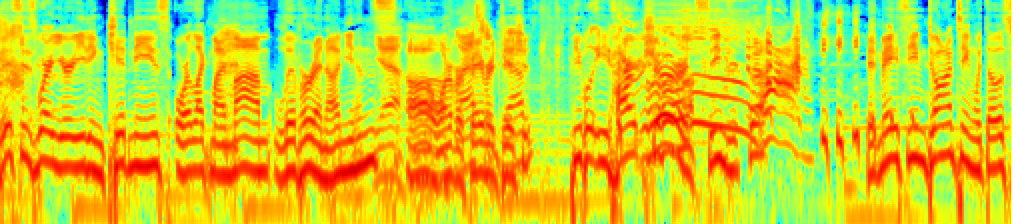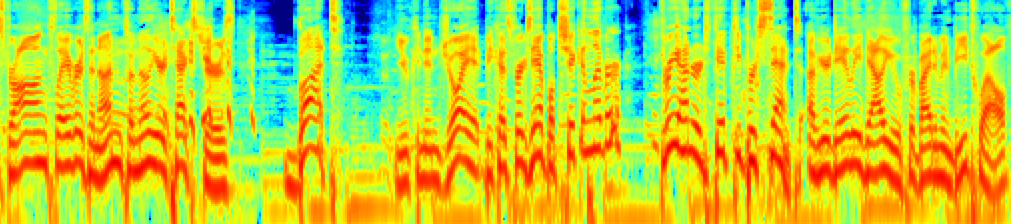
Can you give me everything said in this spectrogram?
This is where you're eating kidneys or, like my mom, liver and onions. Yeah. Oh, one of her favorite yeah. dishes. People eat heart. Sure, it seems. it may seem daunting with those strong flavors and unfamiliar textures, but you can enjoy it because, for example, chicken liver. 350% of your daily value for vitamin B12.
